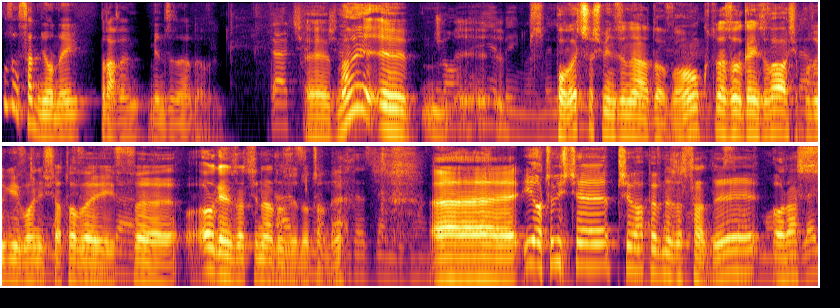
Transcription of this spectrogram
uzasadnionej prawem międzynarodowym. E, Mamy e, społeczność międzynarodową, która zorganizowała się po II wojnie światowej w e, Organizacji Narodów Zjednoczonych. I oczywiście przyjęła pewne zasady oraz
